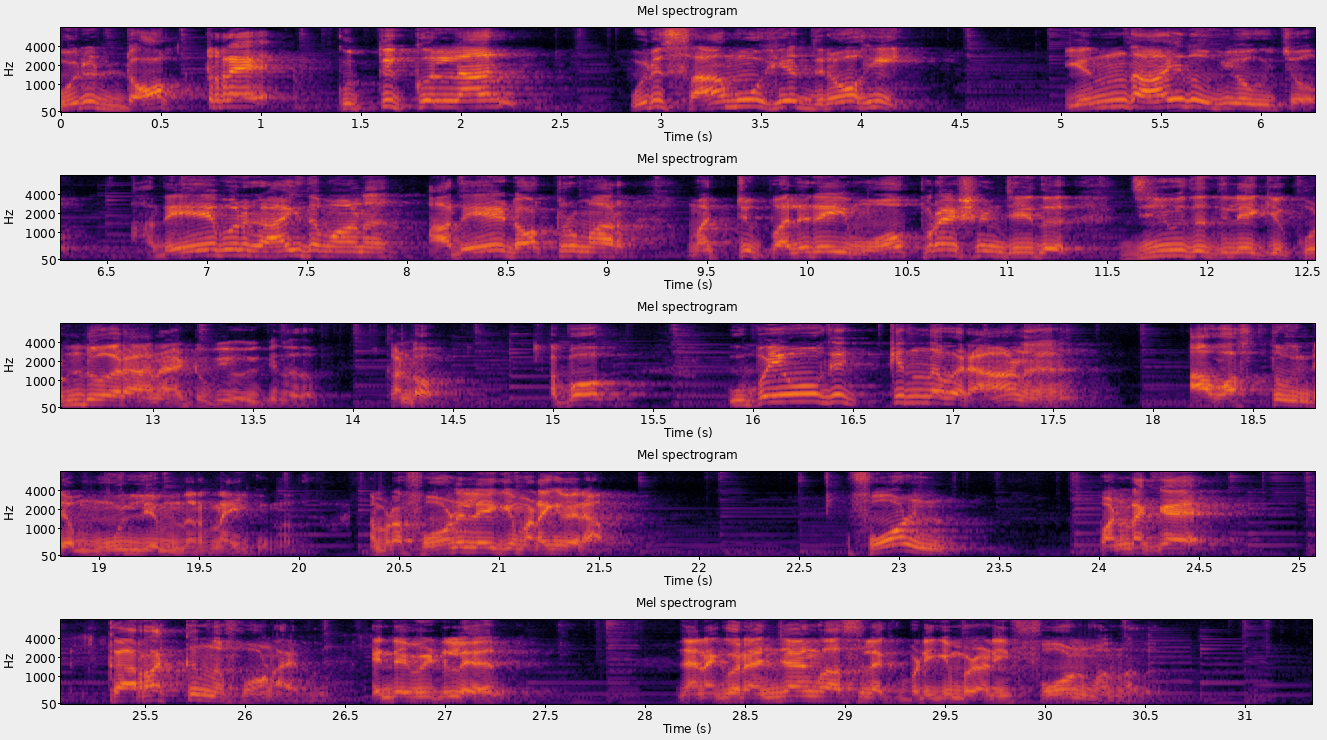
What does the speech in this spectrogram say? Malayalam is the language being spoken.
ഒരു ഡോക്ടറെ കുത്തിക്കൊല്ലാൻ ഒരു സാമൂഹ്യ ദ്രോഹി എന്തായുധം ഉപയോഗിച്ചോ? അതേപോലെ ഒരു ആയുധമാണ് അതേ ഡോക്ടർമാർ മറ്റു പലരെയും ഓപ്പറേഷൻ ചെയ്ത് ജീവിതത്തിലേക്ക് കൊണ്ടുവരാനായിട്ട് ഉപയോഗിക്കുന്നത്. കണ്ടോ? അപ്പോൾ ഉപയോഗിക്കുന്നവരാണ് ആ വസ്തുവിന്റെ മൂല്യം നിർണയിക്കുന്നത്. നമ്മുടെ ഫോണിലേക്ക് മടങ്ങി വരാം. ഫോൺ പണ്ടൊക്കെ കറക്കുന്ന ഫോണായിരുന്നു. എന്റെ വീട്ടിൽ ഞാനൊക്കെ ഒരു അഞ്ചാം ക്ലാസ്സിലൊക്കെ പഠിക്കുമ്പോഴാണ് ഈ ഫോൺ വന്നത്.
